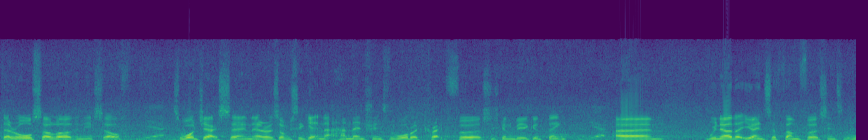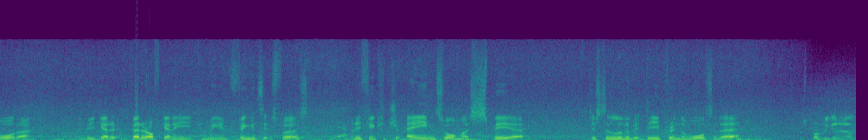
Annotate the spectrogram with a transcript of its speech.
they're also lower than yourself. Yeah. So what Jack's saying there is obviously getting that hand entry into the water correct first is going to be a good thing. Yeah. Um, we know that you enter thumb first into the water. It'd be get it, better off getting you coming in fingertips first. Yeah. And if you could aim to almost spear just a little bit deeper in the water there, it's probably going to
